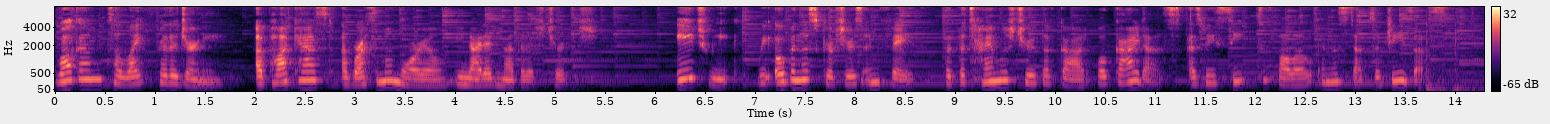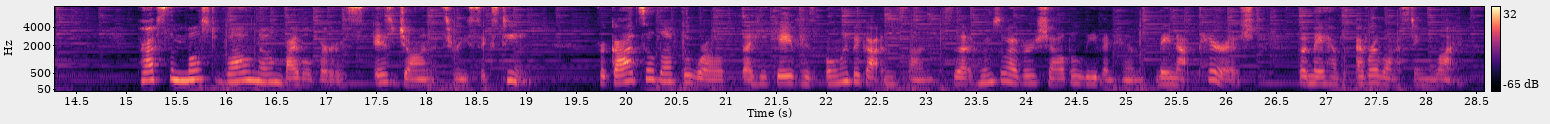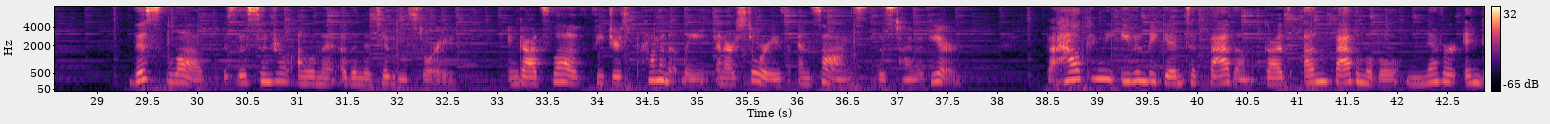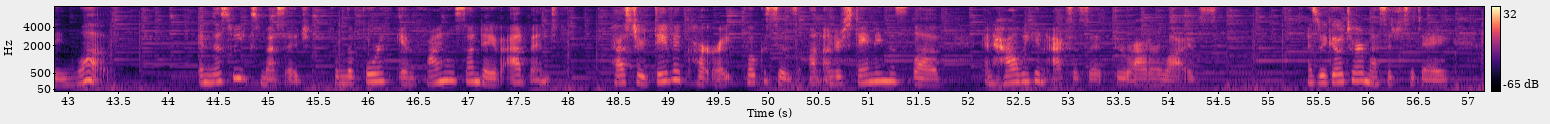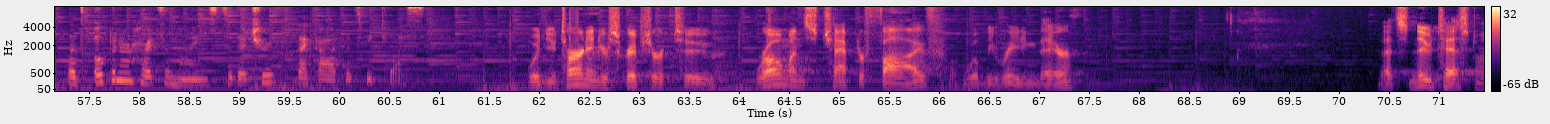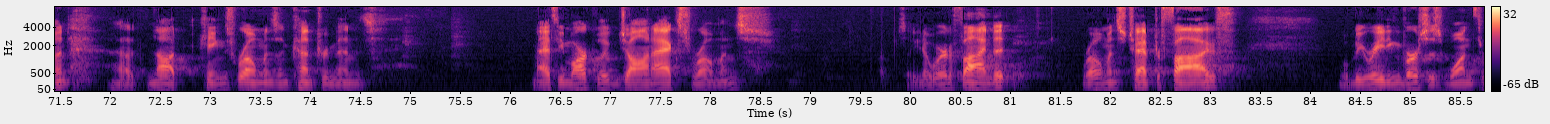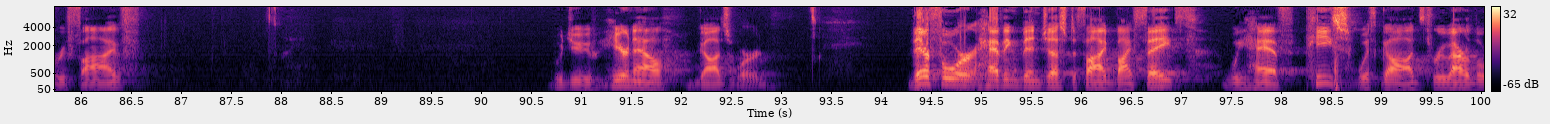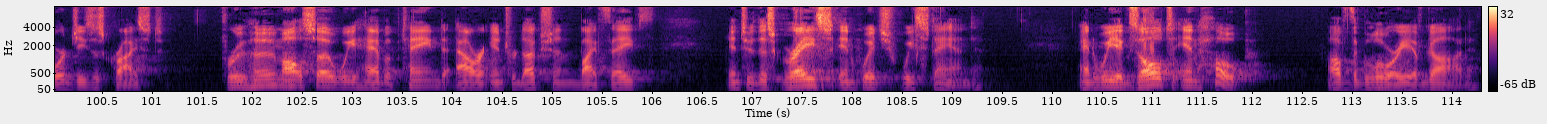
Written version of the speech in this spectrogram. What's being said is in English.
Welcome to Light for the Journey, a podcast of Russell Memorial United Methodist Church. Each week, we open the scriptures in faith that the timeless truth of God will guide us as we seek to follow in the steps of Jesus. Perhaps the most well-known Bible verse is John 3:16. For God so loved the world that he gave his only begotten son so that whomsoever shall believe in him may not perish but may have everlasting life. This love is the central element of the Nativity story, and God's love features prominently in our stories and songs this time of year. But how can we even begin to fathom God's unfathomable, never ending love? In this week's message, from the fourth and final Sunday of Advent, Pastor David Cartwright focuses on understanding this love and how we can access it throughout our lives. As we go to our message today, Let's open our hearts and minds to the truth that God would speak to us. Would you turn in your scripture to Romans chapter 5? We'll be reading there. That's New Testament, uh, not Kings, Romans, and Countrymen. It's Matthew, Mark, Luke, John, Acts, Romans. So you know where to find it. Romans chapter 5. We'll be reading verses 1 through 5. Would you hear now God's word? Therefore, having been justified by faith, we have peace with God through our Lord Jesus Christ, through whom also we have obtained our introduction by faith into this grace in which we stand. And we exult in hope of the glory of God.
